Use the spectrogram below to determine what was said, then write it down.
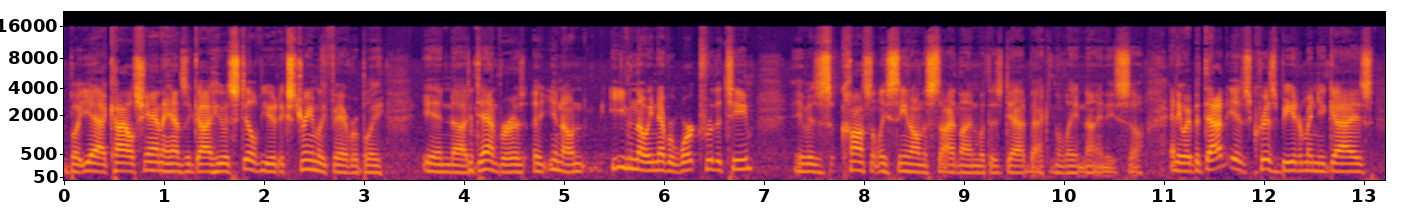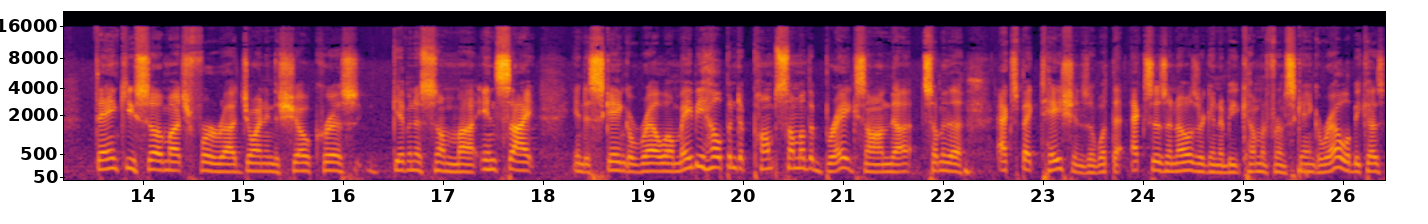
but yeah, Kyle Shanahan's a guy who is still viewed extremely favorably in uh, Denver. Uh, you know, even though he never worked for the team, he was constantly seen on the sideline with his dad back in the late 90s. So, anyway, but that is Chris Biderman, you guys thank you so much for uh, joining the show, Chris, giving us some uh, insight into Scangarello, maybe helping to pump some of the brakes on the, some of the expectations of what the X's and O's are going to be coming from Scangarello because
